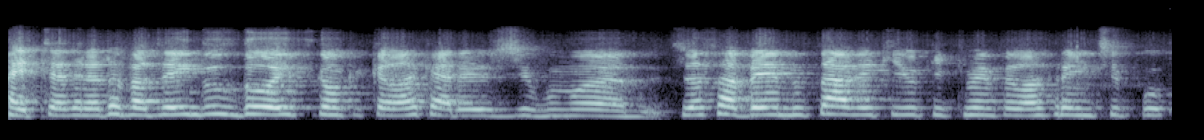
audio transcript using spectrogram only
a etc tá fazendo, os dois com aquela cara de, tipo, mano, já sabendo, sabe, que o que, que vem pela frente, tipo,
